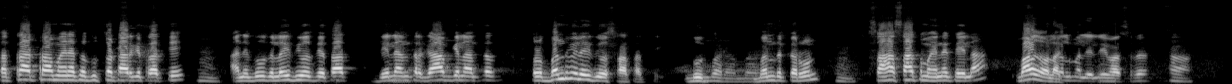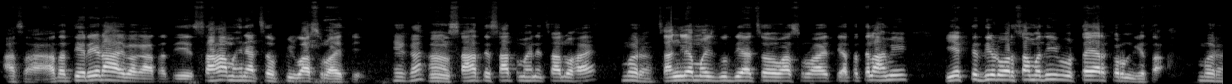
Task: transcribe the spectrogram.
सतरा अठरा महिन्याचा दूधचं टार्गेट राहते. हम्म. आणि दूध लई दिवस देतात. दिल्यानंतर गाप गेल्यानंतर थोडं बंद बी लई दिवस राहतात ते दूध. बरं बरं. बंद करून हम्म. सहा सात महिने त्याला बाळगावं लागेल वासर. हा. असं आता ते रेडा आहे बघा आता ते सहा महिन्याचं पी- वासरू आहे ते. हे का? हं, सहा ते सात महिने चालू आहे. बरं. चांगल्या म्हैस दूध द्यायचं वासरू आहे ते. आता त्याला आम्ही एक ते दीड वर्षामध्ये तयार करून घेता बरं.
